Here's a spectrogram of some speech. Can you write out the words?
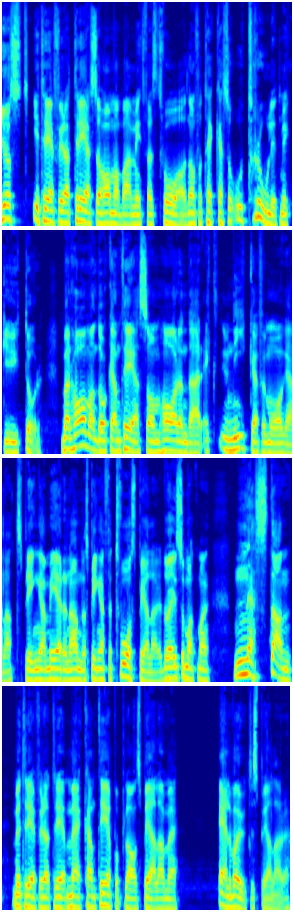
just i 3-4-3 så har man bara mittfältstvå och de får täcka så otroligt mycket ytor. Men har man då Kanté som har den där unika förmågan att springa mer än andra, springa för två spelare, då är det som att man nästan med 3-4-3 med Kanté på plan spelar med 11 utespelare.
